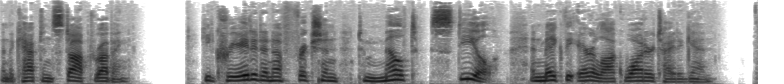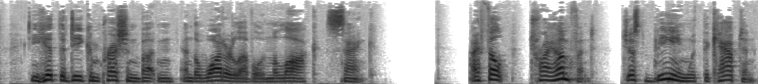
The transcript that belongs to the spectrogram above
and the captain stopped rubbing. He'd created enough friction to melt steel and make the airlock watertight again. He hit the decompression button, and the water level in the lock sank. I felt triumphant just being with the captain,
